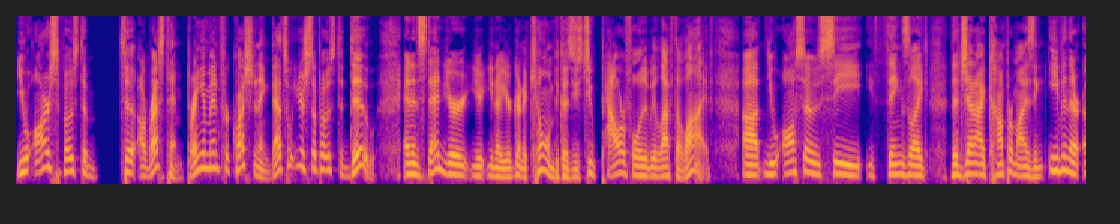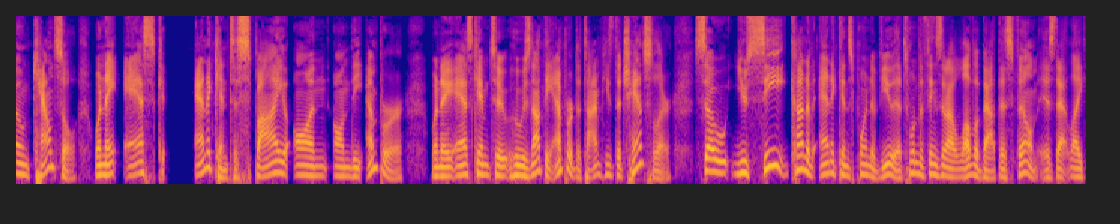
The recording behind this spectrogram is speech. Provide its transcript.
You are supposed to to arrest him, bring him in for questioning. That's what you're supposed to do. And instead, you're you you know you're going to kill him because he's too powerful to be left alive. Uh, you also see things like the Jedi compromising even their own council when they ask Anakin to spy on on the Emperor when they ask him to who is not the Emperor at the time, he's the Chancellor. So you see kind of Anakin's point of view. That's one of the things that I love about this film is that like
